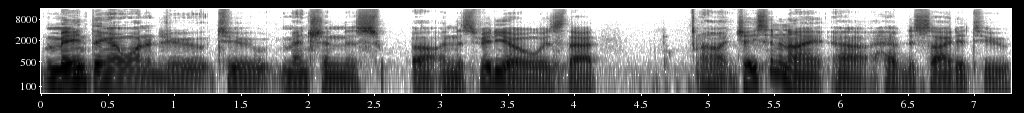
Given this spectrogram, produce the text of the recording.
main thing I wanted to to mention this uh, in this video is that uh, Jason and I uh, have decided to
